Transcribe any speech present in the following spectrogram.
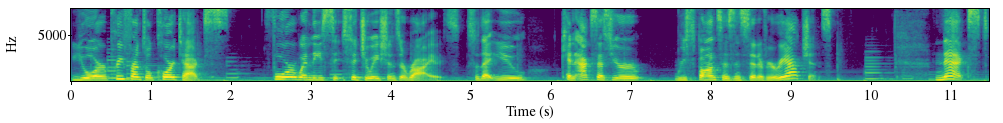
your prefrontal cortex for when these situations arise so that you can access your responses instead of your reactions. Next,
